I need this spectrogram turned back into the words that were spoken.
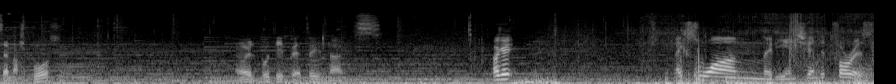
Ça marche pas, ça. Ah ouais, le bout est pété, nice. OK. Next one, the Enchanted Forest.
